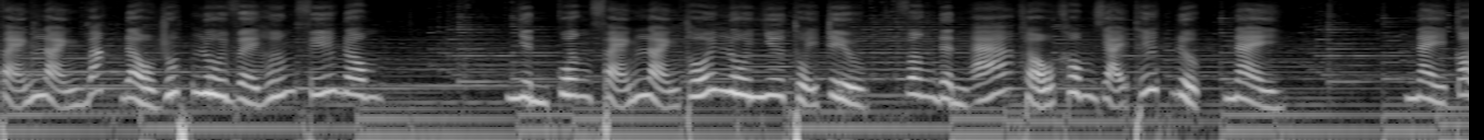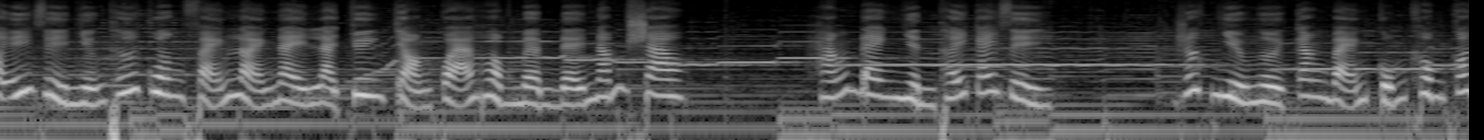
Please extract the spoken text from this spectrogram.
phản loạn bắt đầu rút lui về hướng phía đông Nhìn quân phản loạn thối lui như thủy triều Vân Đình Á khẩu không giải thích được Này Này có ý gì những thứ quân phản loạn này là chuyên chọn quả hồng mềm để nắm sao? Hắn đang nhìn thấy cái gì? Rất nhiều người căn bản cũng không có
